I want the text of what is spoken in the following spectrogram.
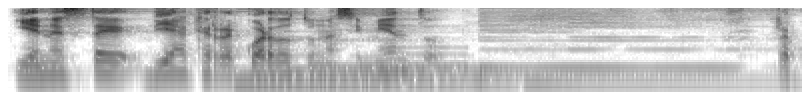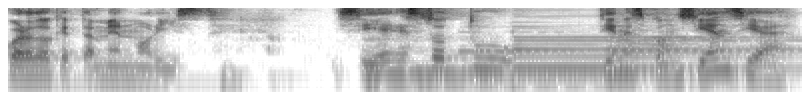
Y en este día que recuerdo tu nacimiento, recuerdo que también moriste. Y si esto tú tienes conciencia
